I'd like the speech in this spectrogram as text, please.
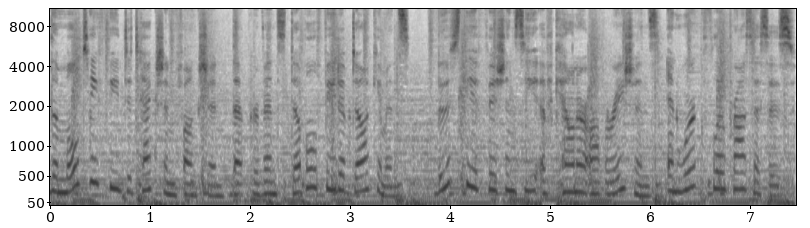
the multi-feed detection function that prevents double feed of documents boosts the efficiency of counter operations and workflow processes.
